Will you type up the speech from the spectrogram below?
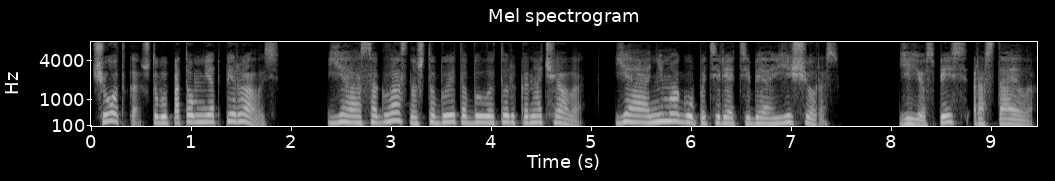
четко, чтобы потом не отпиралась. Я согласна, чтобы это было только начало. Я не могу потерять тебя еще раз. Ее спесь растаяла.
